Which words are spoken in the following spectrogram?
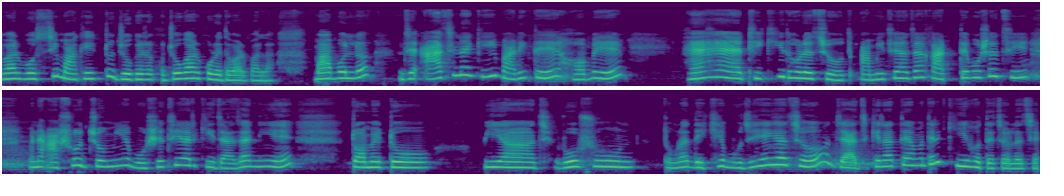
এবার বসছি মাকে একটু জোগের, জোগাড় করে দেওয়ার পালা। মা বলল যে, আজ নাকি বাড়িতে হবে হ্যাঁ হ্যাঁ ঠিকই ধরেছ। আমি যা যা কাটতে বসেছি মানে আসর জমিয়ে বসেছি আর কি, যা যা নিয়ে টমেটো, পেঁয়াজ, রসুন, তোমরা দেখে বুঝেই গেছো যে আজকে রাতে আমাদের কি হতে চলেছে।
